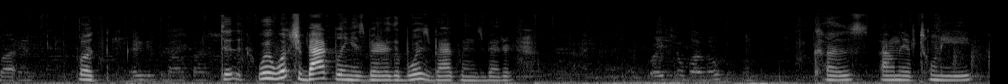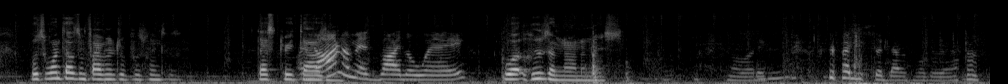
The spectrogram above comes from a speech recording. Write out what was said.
but But the the, wait, which back bling is better? The boy's back bling is better. Wait, you don't buy both? Cause I only have 28. What's 1,500 plus 1,000? That's 3,000. Anonymous, by the way. What? Who's anonymous? Nobody. I just said that was fucking around.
